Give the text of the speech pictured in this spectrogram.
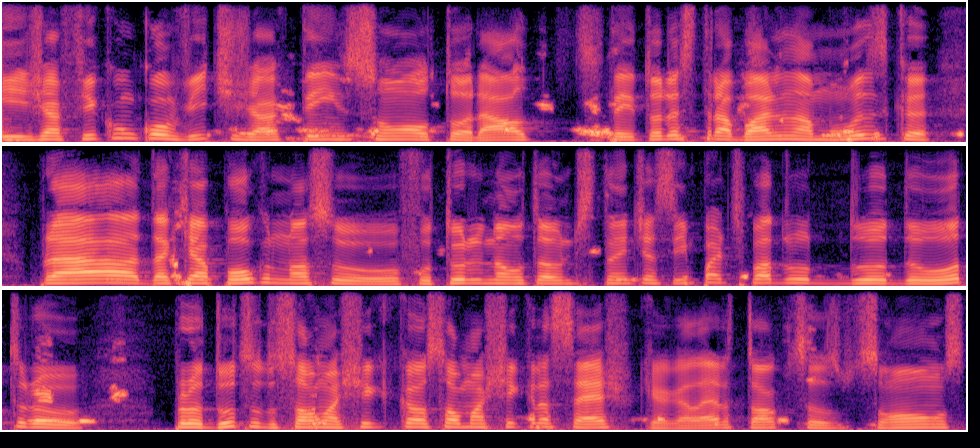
e, já fica um convite, já que tem som autoral, tem todo esse trabalho na música, pra daqui a pouco, no nosso futuro não tão distante assim, participar do, do, do outro produto do Sol Xícara, que é o Sol Xícara Session, que a galera toca os seus sons,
